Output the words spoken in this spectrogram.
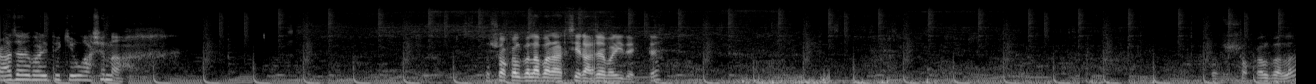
রাজার বাড়িতে কেউ আসে না? তো সকালবেলা আবার আসছি রাজার বাড়ি দেখতে। সকালবেলা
